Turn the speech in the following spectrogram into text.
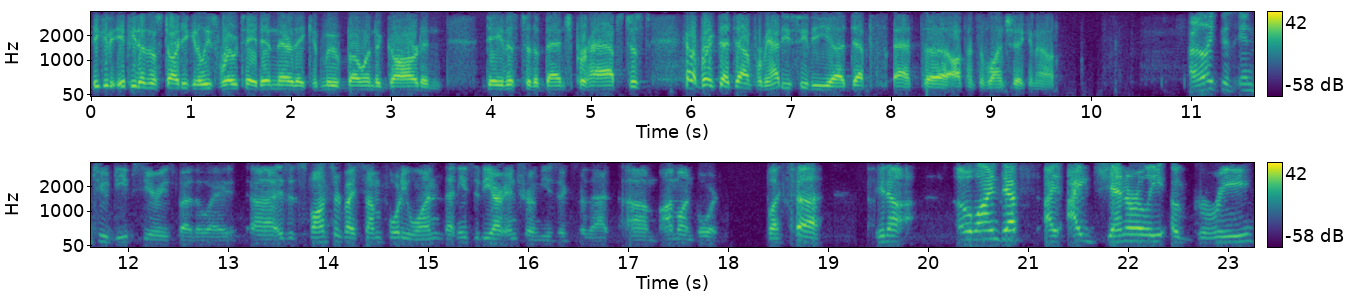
he could if he doesn't start, he could at least rotate in there. They could move Bowen to guard and Davis to the bench, perhaps. Just kind of break that down for me. How do you see the uh, depth at uh, offensive line shaking out? I like this In Too Deep series, by the way. Uh, is it sponsored by Sum 41? That needs to be our intro music for that. Um, I'm on board. But, uh, you know, O line depth, I, I generally agree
